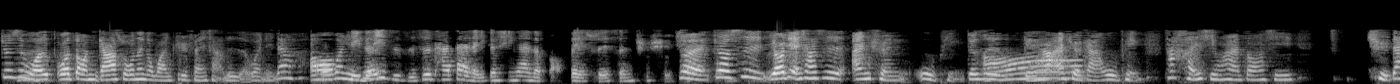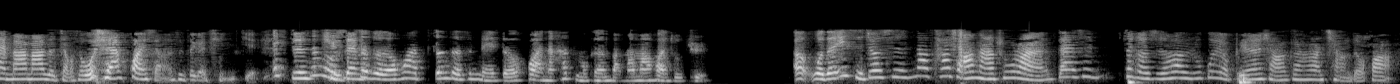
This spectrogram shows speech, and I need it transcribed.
就是我我懂你刚刚说那个玩具分享日的问题，但我问你，你的意思只是他带了一个心爱的宝贝随身去学校？对，就是有点像是安全物品，就是给他安全感物品，他很喜欢的东西。取代妈妈的角色，我现在幻想的是这个情节。哎、欸，就是取代这个的话，真的是没得换呢、啊。他怎么可能把妈妈换出去？呃，我的意思就是，那他想要拿出来，但是这个时候如果有别人想要跟他抢的话，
